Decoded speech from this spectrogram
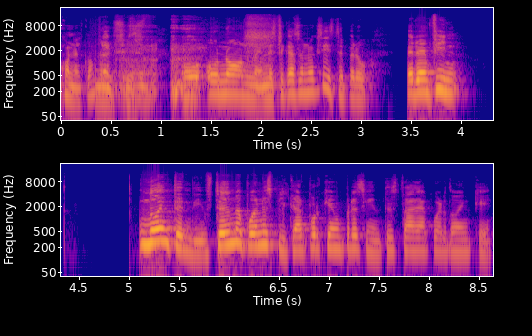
con el conflicto. o, o, no, en este caso no existe, pero, pero en fin, no entendí. ¿Ustedes me pueden explicar por qué un presidente está de acuerdo en que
